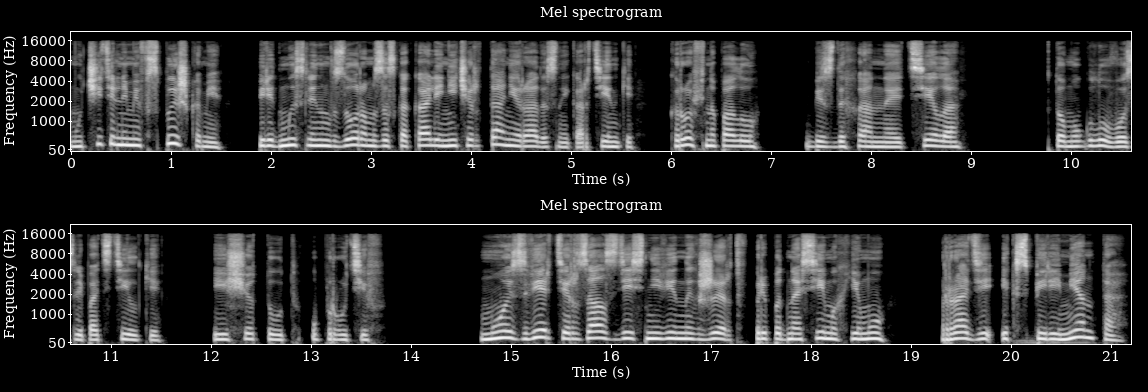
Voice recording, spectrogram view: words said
Мучительными вспышками перед мысленным взором заскакали ни черта ни радостной картинки, кровь на полу, бездыханное тело в том углу возле подстилки и еще тут, у прутьев. Мой зверь терзал здесь невинных жертв, преподносимых ему ради эксперимента.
